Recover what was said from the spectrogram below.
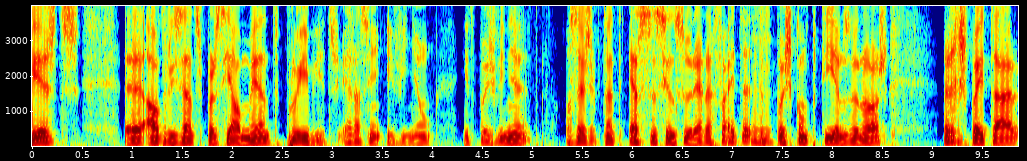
estes uh, autorizados parcialmente, proibidos. Era assim, e vinham, e depois vinha Ou seja, portanto, essa censura era feita, uhum. depois competia-nos a nós a respeitar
